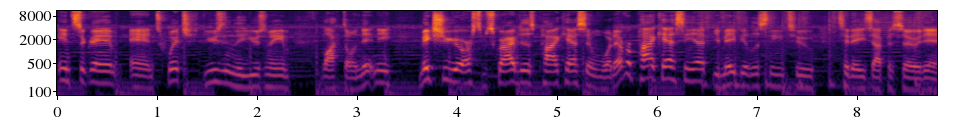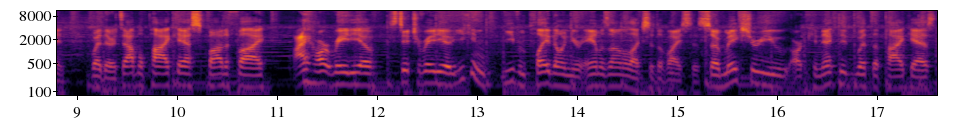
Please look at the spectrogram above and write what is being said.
Instagram, and Twitch, using the username Locked on Nittany. Make sure you are subscribed to this podcast and whatever podcasting app you may be listening to today's episode in, whether it's Apple Podcasts, Spotify, iHeartRadio, Stitcher Radio. You can even play it on your Amazon Alexa devices. So make sure you are connected with the podcast,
